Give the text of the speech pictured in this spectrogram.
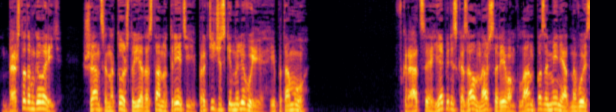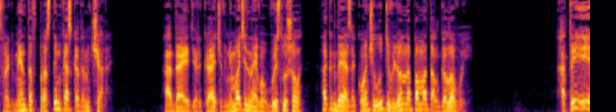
«Да что там говорить? Шансы на то, что я достану третий, практически нулевые, и потому... Вкратце, я пересказал наш с Ревом план по замене одного из фрагментов простым каскадом чар. Адай Деркач внимательно его выслушал, а когда я закончил, удивленно помотал головой. «А ты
